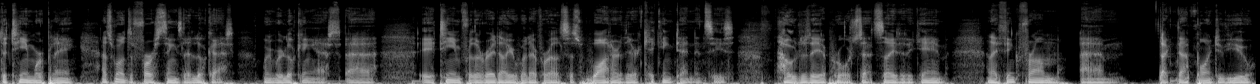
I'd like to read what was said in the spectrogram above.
the team we're playing. That's one of the first things I look at when we're looking at uh, a team for the red eye or whatever else. Is what are their kicking tendencies? How do they approach that side of the game? And I think from um, like that point of view,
